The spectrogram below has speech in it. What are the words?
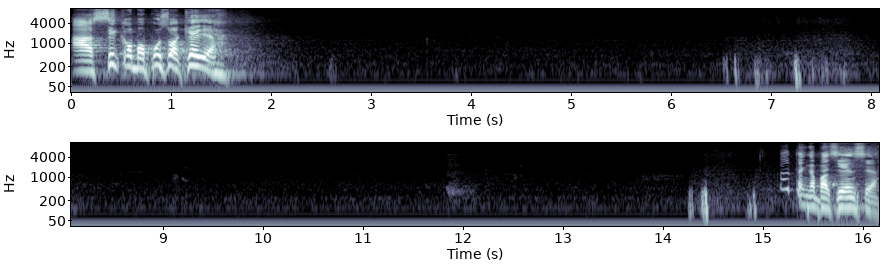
Así como puso aquella. Tenga paciencia.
